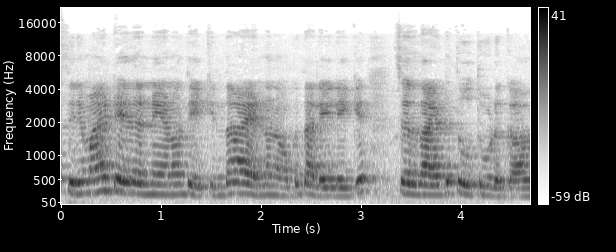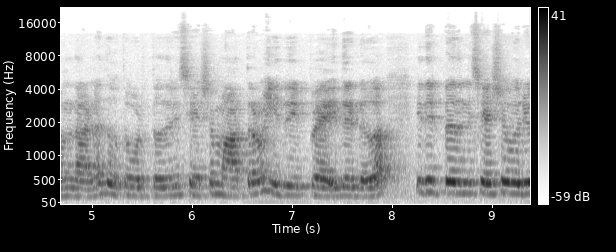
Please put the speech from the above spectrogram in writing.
സ്ഥിരമായിട്ട് ഏത് എണ്ണയാണോ തേക്കുന്നത് ആ എണ്ണ നമുക്ക് തലയിലേക്ക് ചെറുതായിട്ട് തൂത്തു കൊടുക്കാവുന്നതാണ്. തൂത്തു കൊടുത്തതിന് ശേഷം മാത്രം ഇത് ഇപ്പം ഇതിടുക ഇതിട്ടതിന് ശേഷം ഒരു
